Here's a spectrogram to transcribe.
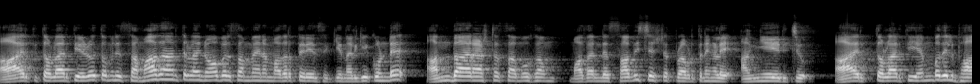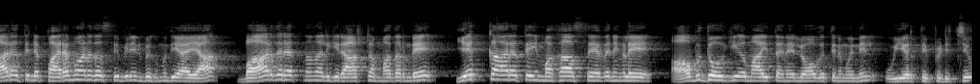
ആയിരത്തി തൊള്ളായിരത്തി എഴുപത്തി ഒമ്പതിൽ സമാധാനത്തിനുള്ള നോബൽ സമ്മാനം മദർ തെരേസയ്ക്ക് നൽകിക്കൊണ്ട് അന്താരാഷ്ട്ര സമൂഹം മദറിന്റെ സവിശേഷ പ്രവർത്തനങ്ങളെ അംഗീകരിച്ചു. ആയിരത്തി തൊള്ളായിരത്തി എൺപതിൽ ഭാരതത്തിന്റെ പരമോന്നത സിവിലിയൻ ബഹുമതിയായ ഭാരതരത്ന നൽകി രാഷ്ട്രം മദറിന്റെ എക്കാലത്തെയും മഹാസേവനങ്ങളെ ഔദ്യോഗികമായി തന്നെ ലോകത്തിന് മുന്നിൽ ഉയർത്തിപ്പിടിച്ചു.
